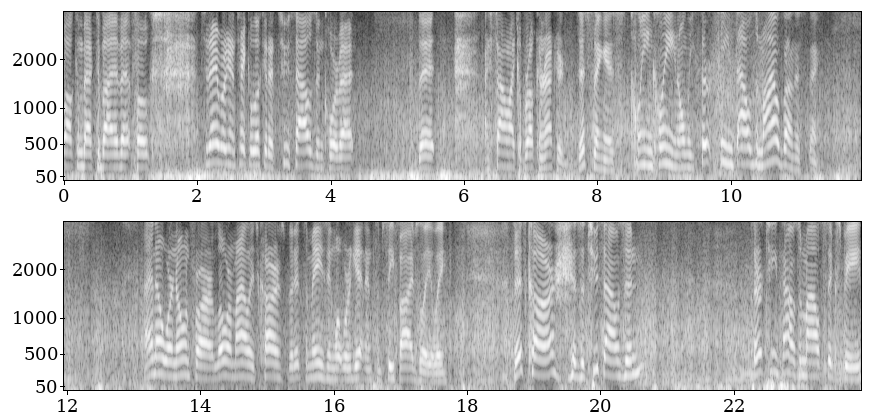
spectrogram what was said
Welcome back to Buy a Vette, folks. Today we're going to take a look at a 2000 Corvette that I sound like a broken record. This thing is clean, clean. Only 13,000 miles on this thing. I know we're known for our lower mileage cars, but it's amazing what we're getting in some C5s lately. This car is a 2000, 13,000 mile six speed.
